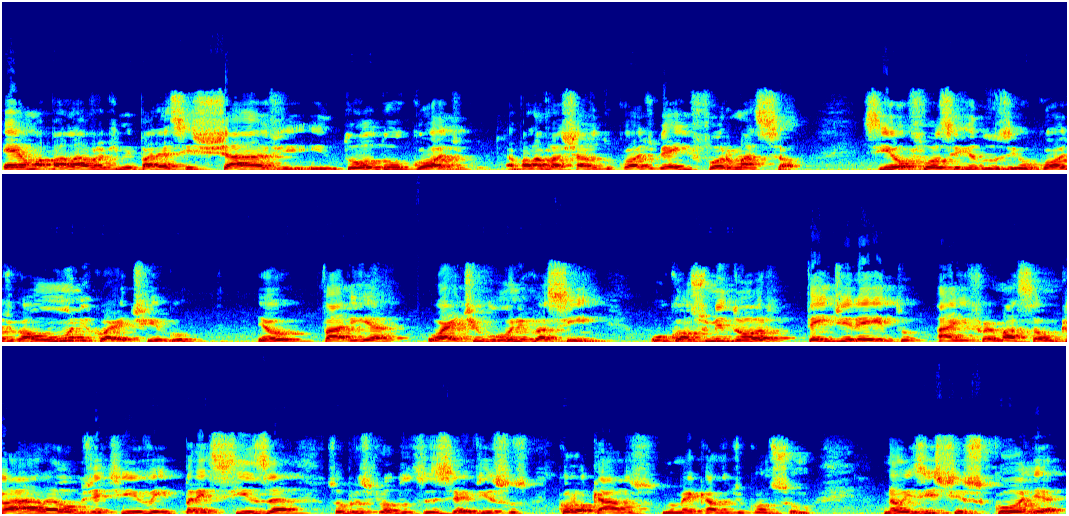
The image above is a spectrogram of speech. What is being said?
é uma palavra que me parece chave em todo o código. A palavra-chave do código é informação. Se eu fosse reduzir o código a um único artigo, eu faria o artigo único assim: o consumidor tem direito à informação clara, objetiva e precisa sobre os produtos e serviços colocados no mercado de consumo. Não existe escolha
